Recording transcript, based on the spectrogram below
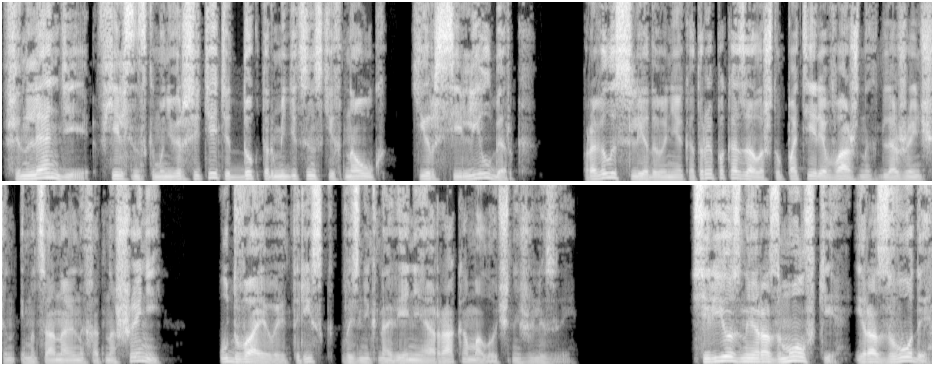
В Финляндии, в Хельсинском университете, доктор медицинских наук Кирси Лилберг провел исследование, которое показало, что потеря важных для женщин эмоциональных отношений удваивает риск возникновения рака молочной железы. Серьезные размолвки и разводы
